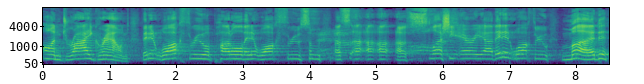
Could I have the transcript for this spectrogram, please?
on dry ground. They didn't walk through a puddle, they didn't walk through some a, a, a, a slushy area, they didn't walk through mud.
